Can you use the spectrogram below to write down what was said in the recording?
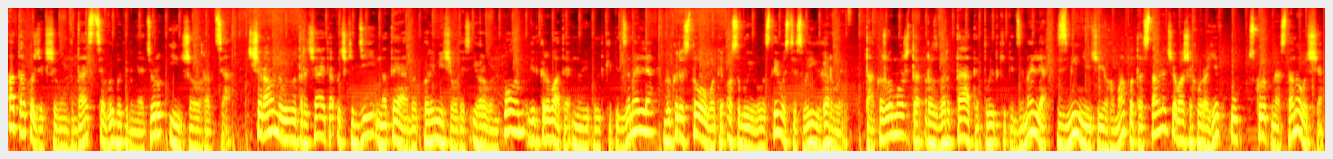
а також якщо вам вдасться вибити мініатюру іншого гравця. Щораунду ви витрачаєте очки дій на те, аби переміщуватись ігровим полем, відкривати нові плитки підземелля, використовувати особливі властивості своїх героїв. Також ви можете розвертати плитки підземелля, змінюючи його мапу та ставлячи ваших ворогів у скрутне становище.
